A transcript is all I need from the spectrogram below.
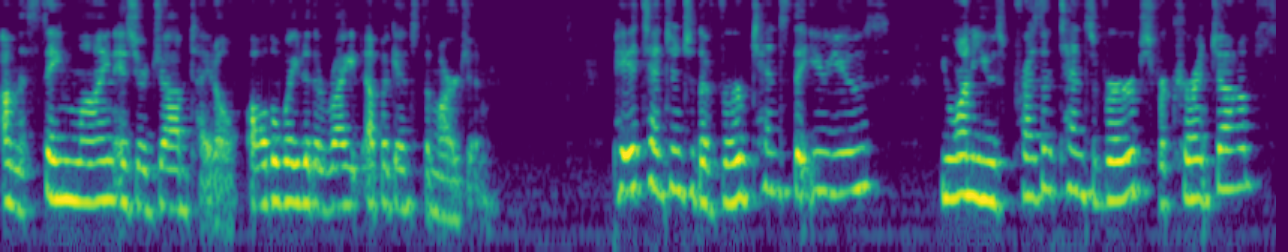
on the same line as your job title, all the way to the right up against the margin. Pay attention to the verb tense that you use. You want to use present tense verbs for current jobs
